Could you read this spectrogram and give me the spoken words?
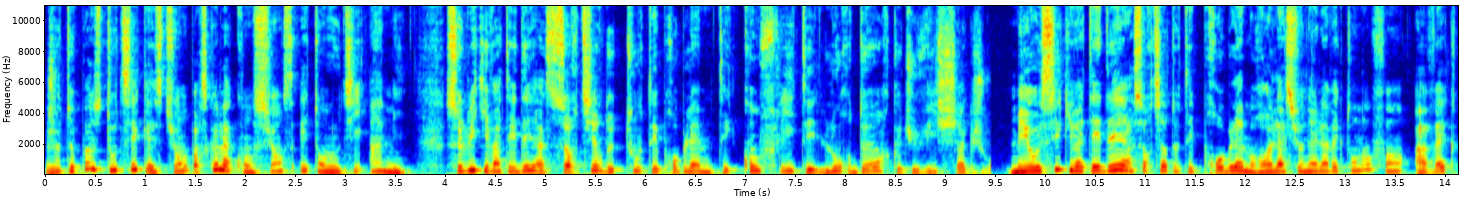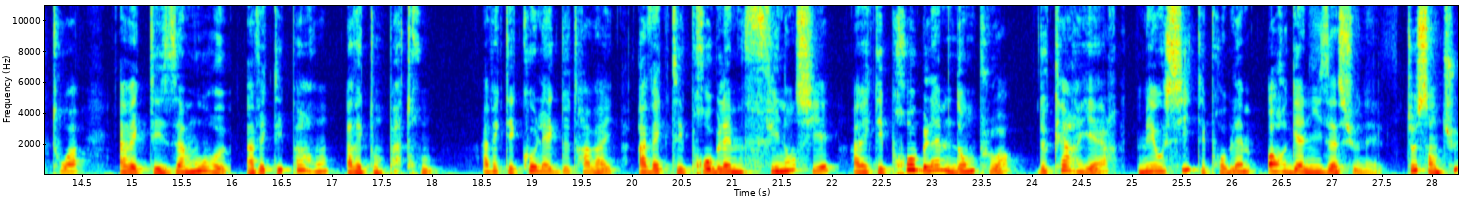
Je te pose toutes ces questions parce que la conscience est ton outil ami, celui qui va t'aider à sortir de tous tes problèmes, tes conflits, tes lourdeurs que tu vis chaque jour. Mais aussi qui va t'aider à sortir de tes problèmes relationnels avec ton enfant, avec toi, avec tes amoureux, avec tes parents, avec ton patron, avec tes collègues de travail, avec tes problèmes financiers, avec tes problèmes d'emploi, de carrière, mais aussi tes problèmes organisationnels. Te sens-tu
